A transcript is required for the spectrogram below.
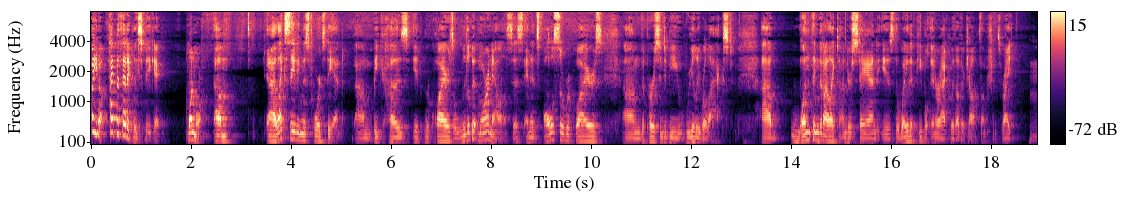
but you know, hypothetically speaking, one more. Um, and I like saving this towards the end um, because it requires a little bit more analysis and it also requires um, the person to be really relaxed. Um, one thing that I like to understand is the way that people interact with other job functions, right? Hmm.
